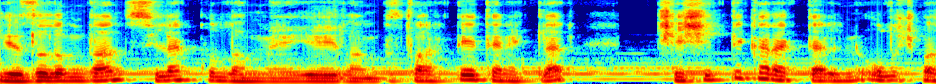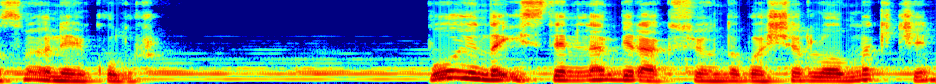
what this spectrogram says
yazılımdan silah kullanmaya yayılan bu farklı yetenekler çeşitli karakterlerin oluşmasına önayak olur. Bu oyunda istenilen bir aksiyonda başarılı olmak için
